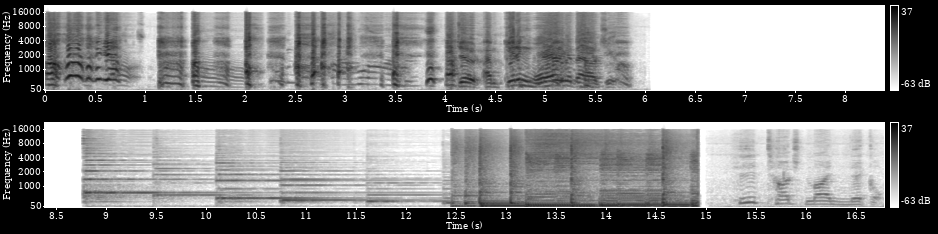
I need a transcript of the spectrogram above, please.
oh my god. Oh, I. Dude, I'm getting worried about you. He touched my nickel.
